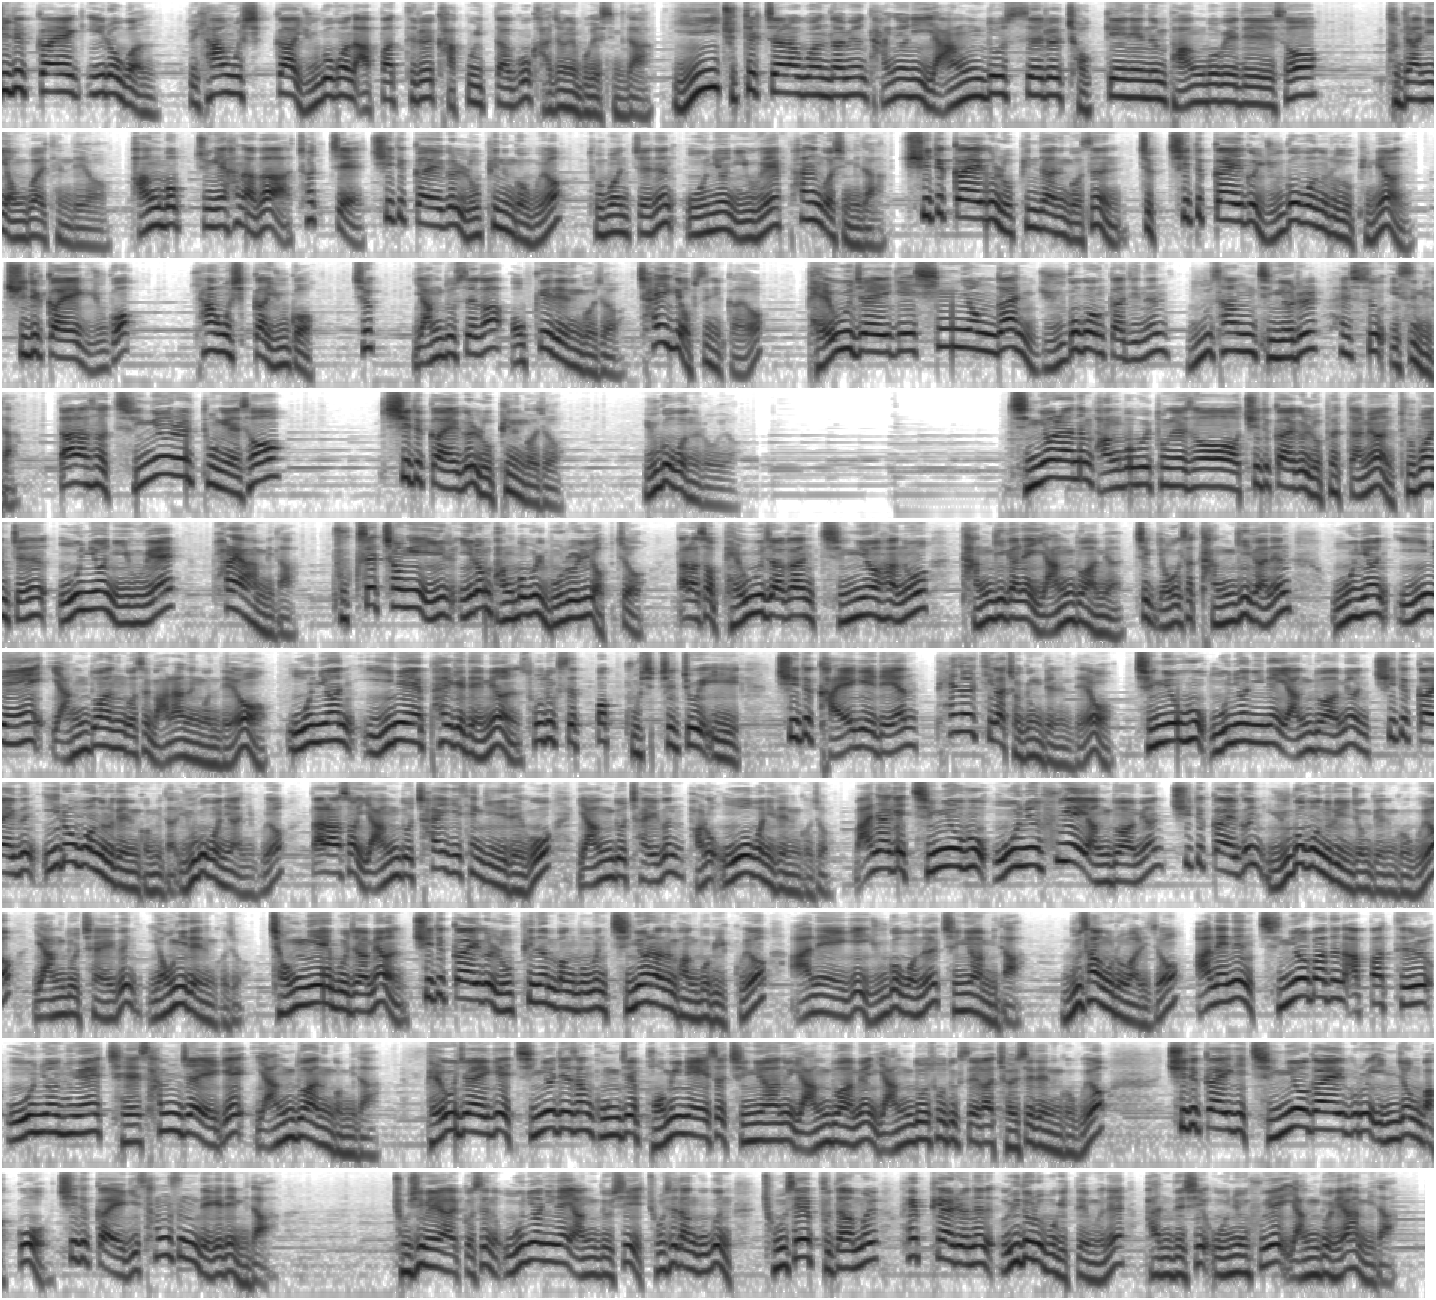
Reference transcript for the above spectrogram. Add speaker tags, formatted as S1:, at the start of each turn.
S1: 취득가액 1억 원, 또 향후 시가 6억 원 아파트를 갖고 있다고 가정해 보겠습니다. 이 주택자라고 한다면 당연히 양도세를 적게 내는 방법에 대해서 부단히 연구할 텐데요. 방법 중에 하나가 첫째, 취득가액을 높이는 거고요. 두 번째는 5년 이후에 파는 것입니다. 취득가액을 높인다는 것은 즉 취득가액을 6억 원으로 높이면 취득가액 6억, 향후 시가 6억, 즉 양도세가 없게 되는 거죠. 차익이 없으니까요. 배우자에게 10년간 6억 원까지는 무상 증여를 할 수 있습니다. 따라서 증여를 통해서 취득가액을 높이는 거죠. 6억 원으로요. 증여라는 방법을 통해서 취득가액을 높였다면 두 번째는 5년 이후에 팔아야 합니다. 국세청이 이, 이런 방법을 모를 리 없죠. 따라서 배우자 간 증여한 후 단기간에 양도하면 즉 여기서 단기간은 5년 이내에 양도하는 것을 말하는 건데요. 5년 이내에 팔게 되면 소득세법 97조의 2 취득가액에 대한 페널티가 적용되는데요 증여 후 5년 이내 양도하면 취득가액은 1억 원으로 되는 겁니다 6억 원이 아니고요 따라서 양도 차익이 생기게 되고 양도 차익은 바로 5억 원이 되는 거죠 만약에 증여 후 5년 후에 양도하면 취득가액은 6억 원으로 인정되는 거고요 양도 차익은 0이 되는 거죠 정리해 보자면 취득가액을 높이는 방법은 증여라는 방법이 있고요. 아내에게 6억 원을 증여합니다. 무상으로 말이죠. 아내는 증여받은 아파트를 5년 후에 제3자에게 양도하는 겁니다. 배우자에게 증여재산 공제 범위 내에서 증여한 후 양도하면 양도소득세가 절세되는 거고요. 취득가액이 증여가액으로 인정받고 취득가액이 상승되게 됩니다. 조심해야 할 것은 5년 이내 양도 시 조세 당국은 조세 부담을 회피하려는 의도로 보기 때문에 반드시 5년 후에 양도해야 합니다.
